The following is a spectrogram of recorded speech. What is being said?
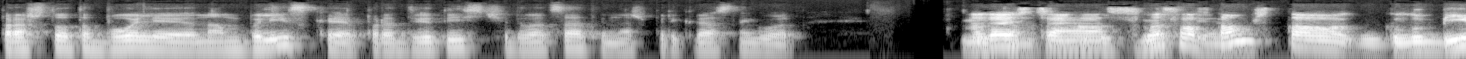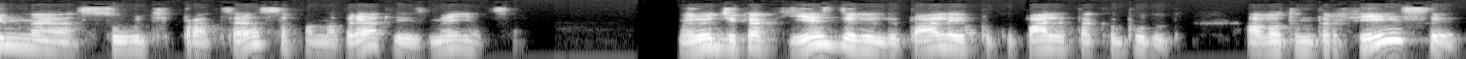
про что-то более нам близкое, про 2020 наш прекрасный год. Ну, то есть а, смысл в том, что глубинная суть процессов, она вряд ли изменится. Но люди как ездили, летали и покупали, так и будут. А вот интерфейсы,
